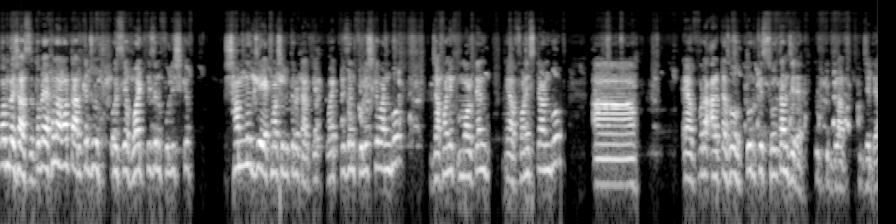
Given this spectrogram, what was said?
কম বেশি আছে, তবে এখন আমার টার্গেট হয়েছে হোয়াইট পিজন পুলিশকে সামনের যে এক মাসের ভিতরে টার্গেট হোয়াইট পিজন পুলিশকে আনব। জাপানি মল্টেন ফনিক্সটা আনব। এরপরে আরেকটা ও তুর্কি সুলতান যেটা তুর্কি ব্লাড যেটা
